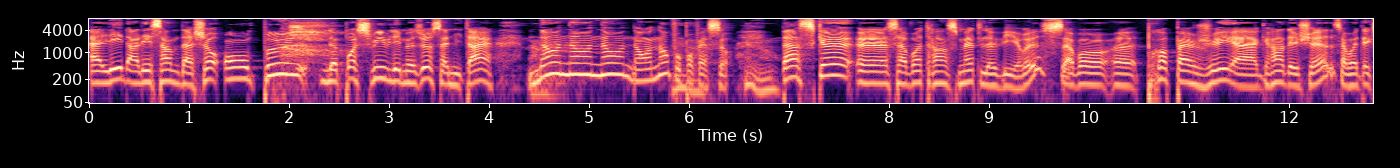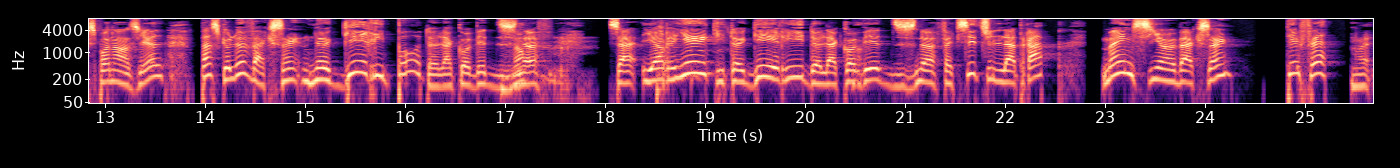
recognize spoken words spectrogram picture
aller dans les centres d'achat, on peut ne pas suivre les mesures sanitaires. Non, non, non, non, non, faut pas faire ça. Parce que euh, ça va transmettre le virus, ça va euh, propager à grande échelle, ça va être exponentiel, parce que le vaccin ne guérit pas de la COVID-19. Il n'y a rien qui te guérit de la COVID-19. Fait que si tu l'attrapes, même s'il y a un vaccin, t'es fait. Ouais.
